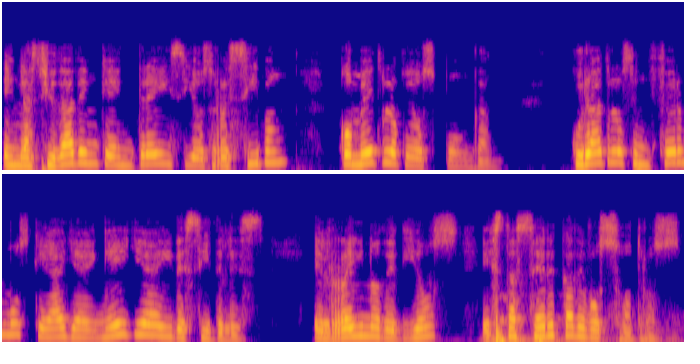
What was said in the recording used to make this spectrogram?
En la ciudad en que entréis y os reciban, comed lo que os pongan. Curad los enfermos que haya en ella y decidles, el reino de Dios está cerca de vosotros.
